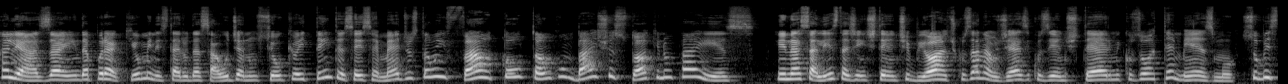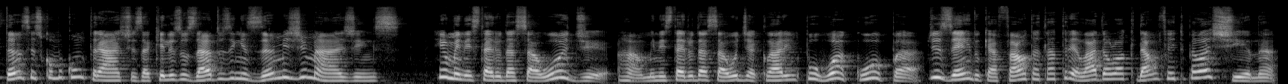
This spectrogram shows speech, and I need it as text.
Aliás, ainda por aqui, o Ministério da Saúde anunciou que 86 remédios estão em falta ou estão com baixo estoque no país. E nessa lista a gente tem antibióticos, analgésicos e antitérmicos ou até mesmo substâncias como contrastes, aqueles usados em exames de imagens. E o Ministério da Saúde? Ah, o Ministério da Saúde, é claro, empurrou a culpa, dizendo que a falta está atrelada ao lockdown feito pela China.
